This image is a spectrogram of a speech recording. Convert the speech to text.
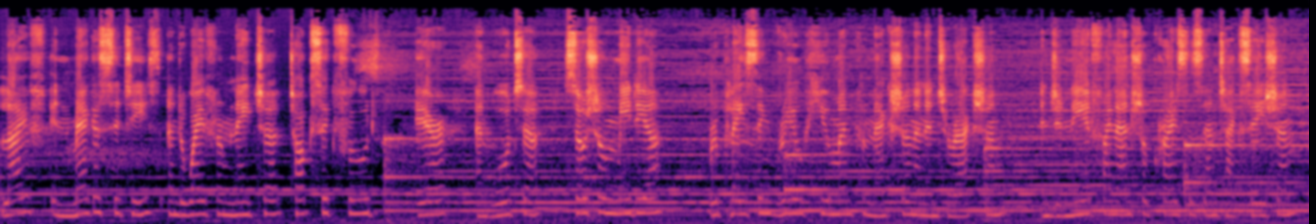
life in megacities and away from nature, toxic food, air, and water, social media, replacing real human connection and interaction, engineered financial crisis and taxation,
